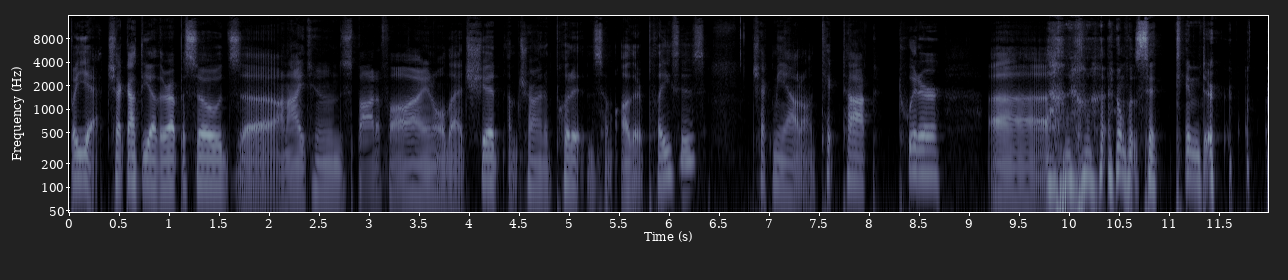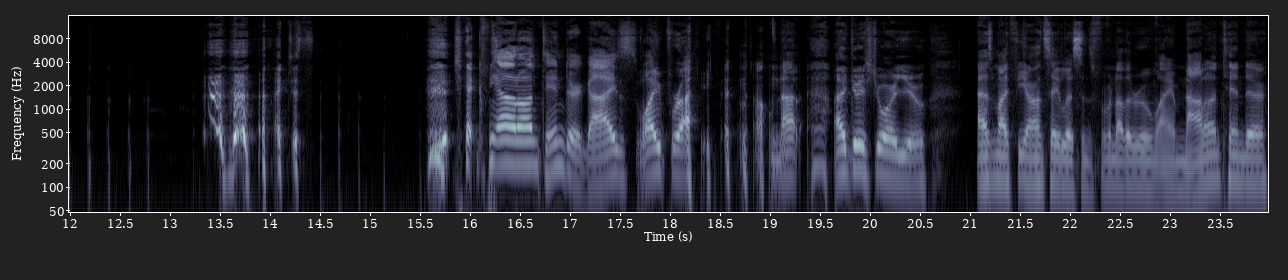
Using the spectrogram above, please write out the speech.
But yeah, check out the other episodes uh, on iTunes, Spotify, and all that shit. I'm trying to put it in some other places. Check me out on TikTok, Twitter. Uh, I almost said Tinder. I just check me out on Tinder, guys. Swipe right. no, I'm not. I can assure you, as my fiance listens from another room, I am not on Tinder.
